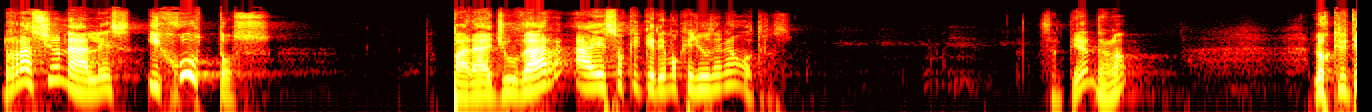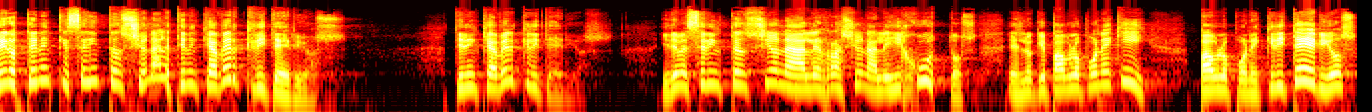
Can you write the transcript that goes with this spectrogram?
racionales y justos para ayudar a esos que queremos que ayuden a otros. ¿Se entiende, no? Los criterios tienen que ser intencionales, tienen que haber criterios. Tienen que haber criterios. Y deben ser intencionales, racionales y justos. Es lo que Pablo pone aquí. Pablo pone criterios.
